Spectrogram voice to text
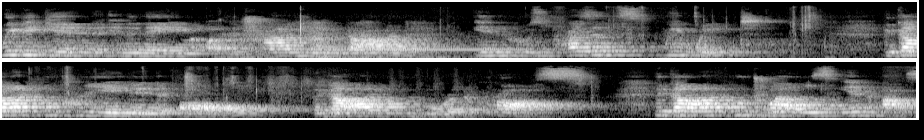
We begin in the name of the triune God, in whose presence we wait. The God who created all, the God who bore the cross, the God who dwells in us,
